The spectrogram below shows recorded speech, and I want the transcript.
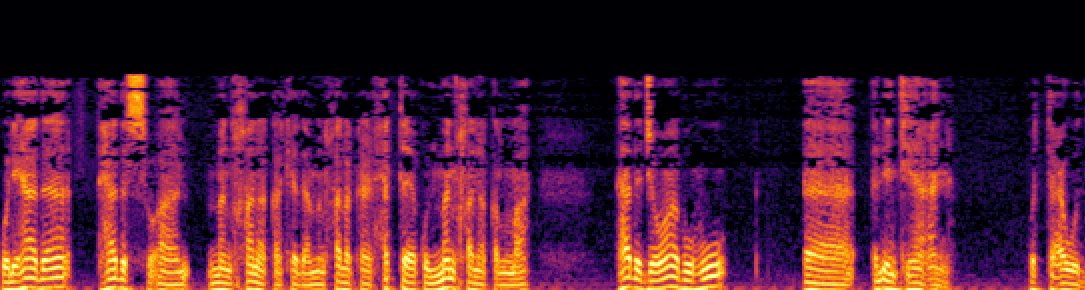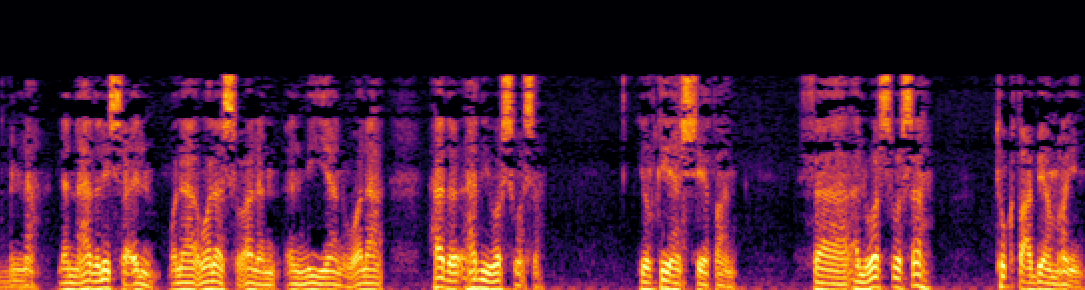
ولهذا هذا السؤال من خلق كذا من خلق حتى يقول من خلق الله؟ هذا جوابه آه الانتهاء عنه والتعوذ بالله لأن هذا ليس علم ولا ولا سؤالا علميا ولا هذا هذه وسوسة يلقيها الشيطان. فالوسوسة تقطع بأمرين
